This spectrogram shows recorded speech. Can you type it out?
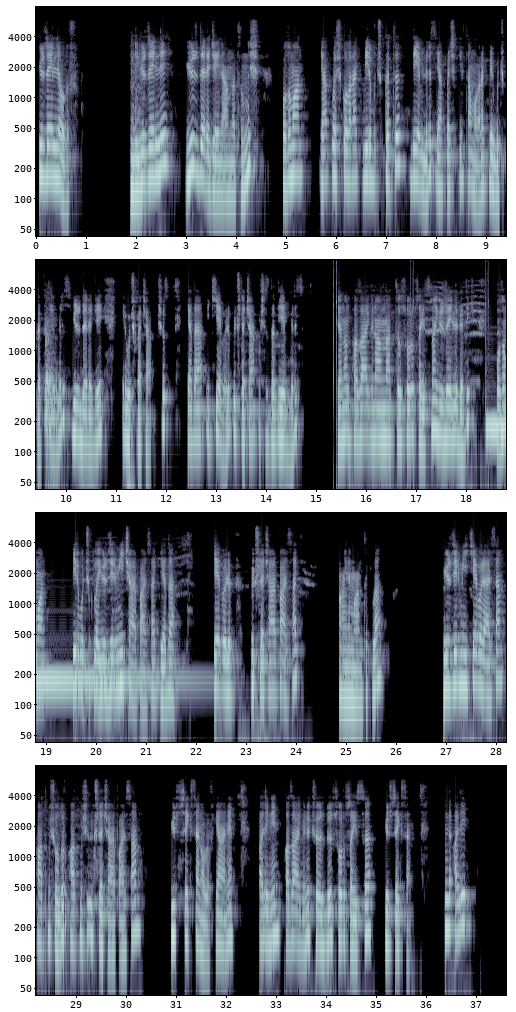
150 olur. Şimdi 150 100 dereceyle anlatılmış. O zaman yaklaşık olarak 1,5 katı diyebiliriz. Yaklaşık değil tam olarak 1,5 katı diyebiliriz. 100 dereceyi 1,5'a çarpmışız. Ya da 2'ye bölüp 3 ile çarpmışız da diyebiliriz. Can'ın pazar günü anlattığı soru sayısına 150 dedik. O zaman 1,5 ile 120'yi çarparsak ya da 2'ye bölüp 3 ile çarparsak aynı mantıkla 120'yi 2'ye bölersem 60 olur. 60'ı 3 ile çarparsam 180 olur. Yani Ali'nin pazar günü çözdüğü soru sayısı 180. Şimdi Ali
